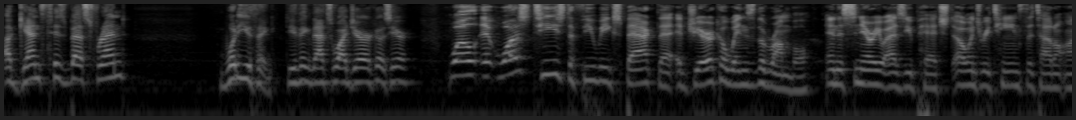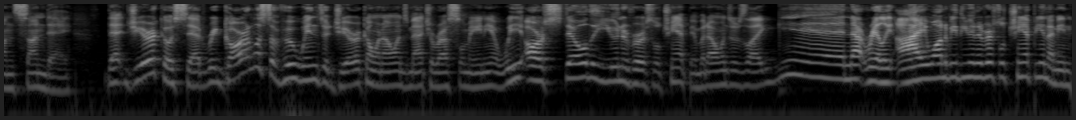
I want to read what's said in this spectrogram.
against his best friend? What do you think? Do you think that's why Jericho's here? Well, it was teased a few weeks back that if Jericho wins the Rumble, in the scenario as you pitched, Owens retains the title on Sunday. That Jericho said, regardless of who wins a Jericho and Owens match at WrestleMania, we are still the Universal Champion. But Owens was like, yeah, not really. I want to be the Universal Champion. I mean,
